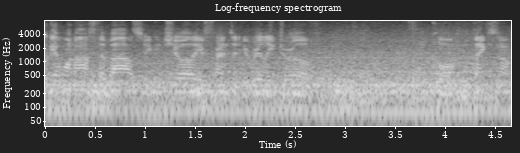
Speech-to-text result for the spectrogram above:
we'll get one off the bow so you can show all your friends that you really drove. Cool. Thanks, Tom.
